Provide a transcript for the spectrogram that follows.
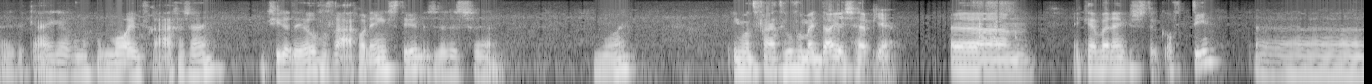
Even kijken of er nog wat mooie vragen zijn. Ik zie dat er heel veel vragen worden ingestuurd, dus dat is mooi. Iemand vraagt hoeveel medailles heb je? Uh, ik heb denk ik een stuk of tien. Uh,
